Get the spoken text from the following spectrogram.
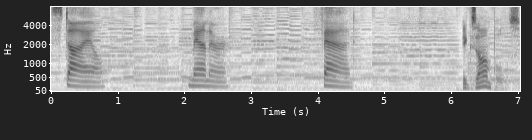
Style. Manner. Fad. Examples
